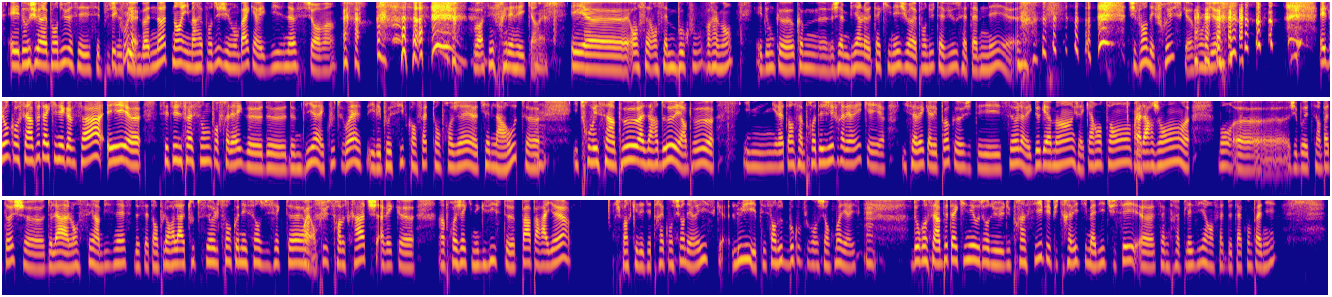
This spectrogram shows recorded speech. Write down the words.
Et donc, je lui ai répondu bah, C'est cool. une bonne note, non? Il m'a répondu J'ai eu mon bac avec 19 sur 20. bon, c'est Frédéric. hein. Ouais. Et euh, on s'aime beaucoup, vraiment. Et donc, euh, comme euh, j'aime bien le taquiner, je lui ai répondu T'as vu où ça t'a amené euh? Tu vends des frusques, mon vieux. Et donc, on s'est un peu taquiné comme ça. Et euh, c'était une façon pour Frédéric de, de, de me dire, écoute, ouais, il est possible qu'en fait ton projet euh, tienne la route. Euh, Mm. Il trouvait ça un peu hasardeux et un peu... euh, il, il a tendance à me protéger, Frédéric. Et il savait qu'à l'époque, j'étais seule avec deux gamins, que j'avais 40 ans, pas Ouais. d'argent. Bon, euh, j'ai beau être sympatoche, de là à lancer un business de cette ampleur-là, toute seule, sans connaissance du secteur Ouais, en plus. from scratch avec un projet qui n'existe pas par ailleurs. Je pense qu'il était très conscient des risques. Lui était sans doute beaucoup plus conscient que moi des risques. Mm. Donc on s'est un peu taquiné autour du, du principe et puis très vite il m'a dit tu sais euh, ça me ferait plaisir en fait de t'accompagner.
